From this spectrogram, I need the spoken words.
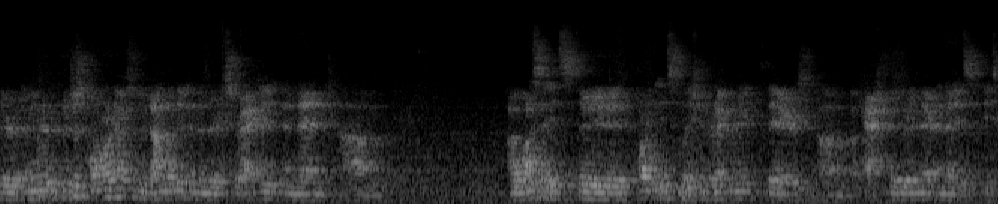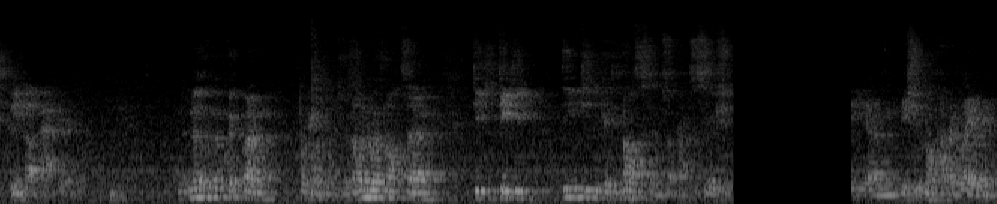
They're, I mean, they're, they're just tar archives, so they're downloaded and then they're extracted, and then um, I want to say it's the part of the installation directory. There's um, a cache folder in there, and then it's it's cleaned up after. Another, another quick um, I wonder whether not um, de- de- deduplicated file systems are perhaps a solution. The um, issue of not having layering.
